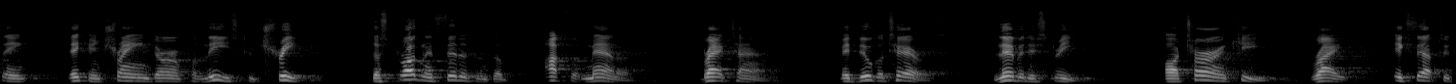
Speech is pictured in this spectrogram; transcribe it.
think they can train Durham police to treat the struggling citizens of Oxford Manor, Bragtown, McDougald Terrace, Liberty Street, or turn key, right, except to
